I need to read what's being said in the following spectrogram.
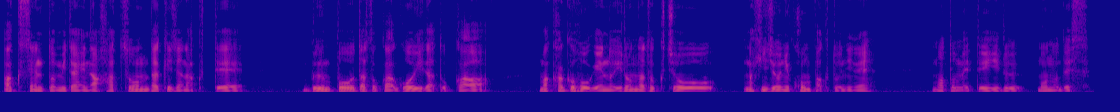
アクセントみたいな発音だけじゃなくて文法だとか語彙だとか、まあ、各方言のいろんな特徴を、ま非常にコンパクトにねまとめているものです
